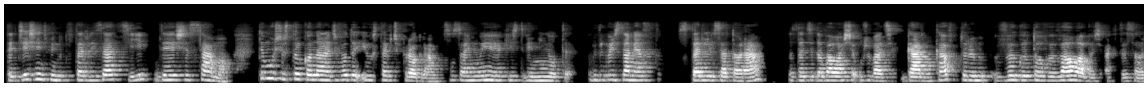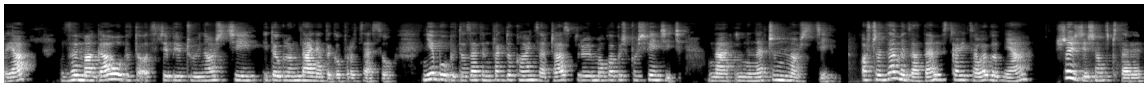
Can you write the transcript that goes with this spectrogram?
Te 10 minut sterylizacji dzieje się samo. Ty musisz tylko nalać wodę i ustawić program, co zajmuje jakieś 2 minuty. Gdybyś zamiast sterylizatora zdecydowała się używać garnka, w którym wygotowywałabyś akcesoria, wymagałoby to od Ciebie czujności i doglądania tego procesu. Nie byłby to zatem tak do końca czas, który mogłabyś poświęcić na inne czynności. Oszczędzamy zatem w skali całego dnia 64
